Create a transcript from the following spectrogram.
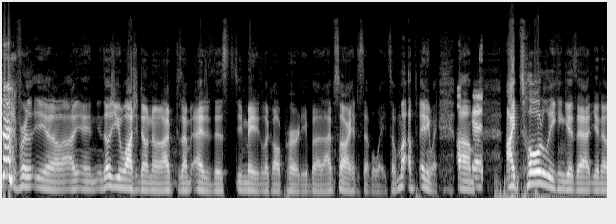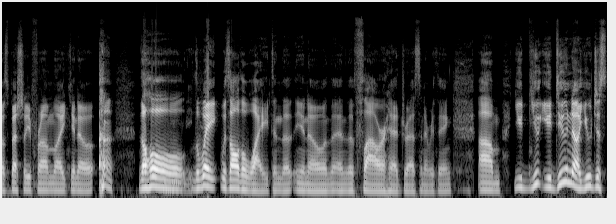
uh, for you know, I, and those of you watching don't know because I'm edited this. It made it look all pretty, but I'm sorry I had to step away. So my, anyway, um, I totally can get that. You know, especially from like you know the whole the way with all the white and the you know and the, and the flower headdress and everything. Um, you you you do know you just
